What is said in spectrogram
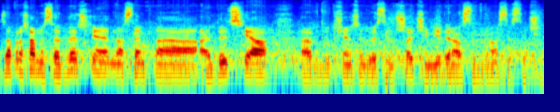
Zapraszamy serdecznie. Następna edycja w 2023, 11-12 stycznia.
